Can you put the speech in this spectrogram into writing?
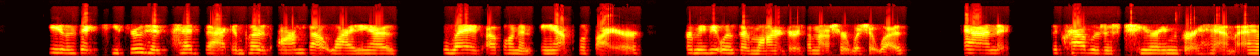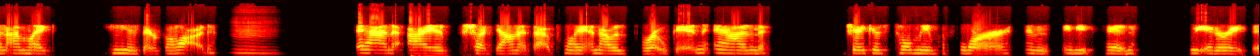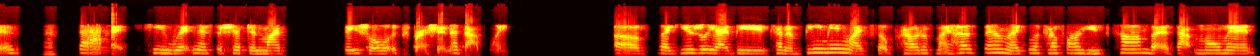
he was like he threw his head back and put his arms out wide. He had his leg up on an amplifier, or maybe it was their monitors. I'm not sure which it was, and the crowd was just cheering for him. And I'm like, he is their God. Mm. And I shut down at that point and I was broken. And Jake has told me before, and maybe you could reiterate this, that he witnessed a shift in my facial expression at that point. Of like, usually I'd be kind of beaming, like so proud of my husband, like, look how far he's come. But at that moment,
